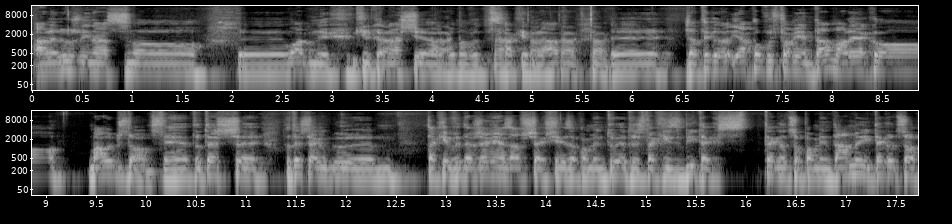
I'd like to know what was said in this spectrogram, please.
ale różni nas no e, ładnych kilkanaście Tak, albo tak, nawet z tak, hakiem lat. tak, tak. E, dlatego ja powódź pamiętam, ale jako mały brzdąc, nie? To też, e, to też jakby em, takie wydarzenia zawsze jak się je zapamiętuje, to jest taki zbitek z tego, co pamiętamy i tego, co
